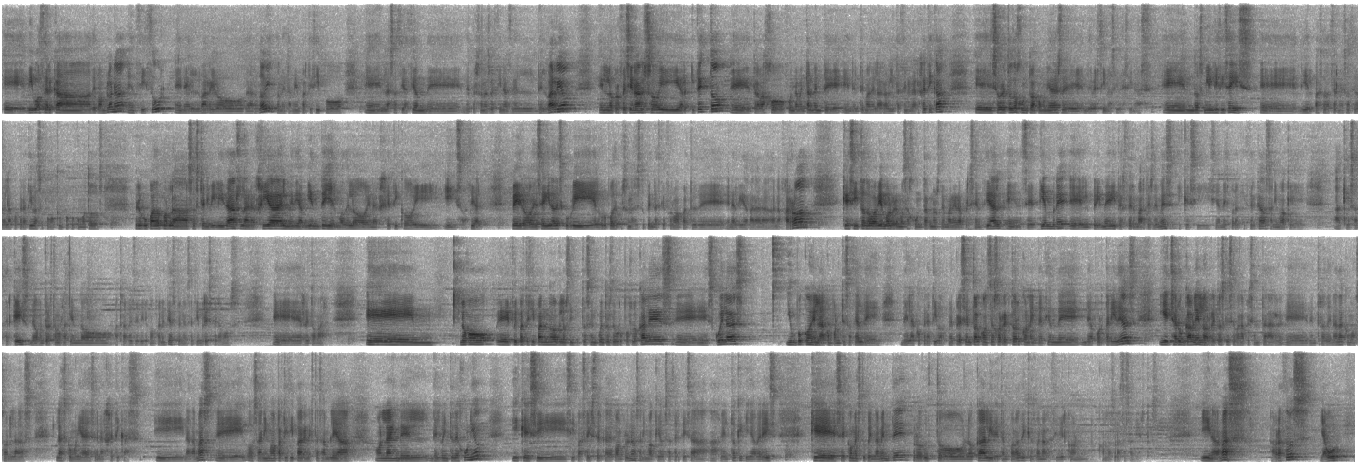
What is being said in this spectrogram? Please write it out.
Eh, vivo cerca de Pamplona, en Cizur, en el barrio de Ardoy, donde también participo en la asociación de, personas vecinas del, barrio. En lo profesional soy arquitecto, eh, trabajo fundamentalmente en el tema de la rehabilitación energética eh, sobre todo junto a comunidades de, vecinos y vecinas. En 2016 eh, di el paso de hacerme socio de la cooperativa, supongo que un poco como todos, preocupado por la sostenibilidad, la energía, el medio ambiente y el modelo energético y, social. Pero enseguida descubrí el grupo de personas estupendas que forma parte de Energía Garana Nafarroa, que si todo va bien volveremos a juntarnos de manera presencial en septiembre, el primer y tercer martes de mes, y que si, si andáis por aquí cerca os animo a que, a que os acerquéis. De momento lo estamos haciendo a través de videoconferencias, pero en septiembre esperamos eh, retomar. Eh, luego eh, fui participando de los distintos encuentros de grupos locales, escuelas, y un poco en la componente social de, de, la cooperativa. Me presento al Consejo Rector con la intención de, de, aportar ideas y echar un cable en los retos que se van a presentar eh, dentro de nada, como son las, las comunidades energéticas. Y nada más, eh, os animo a participar en esta asamblea online del, del 20 de junio y que si, si, pasáis cerca de Pamplona os animo a que os acerquéis a, a Toque, que ya veréis que se come estupendamente, producto local y de temporada y que os van a recibir con, con los brazos abiertos. Y nada más, abrazos y agur.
